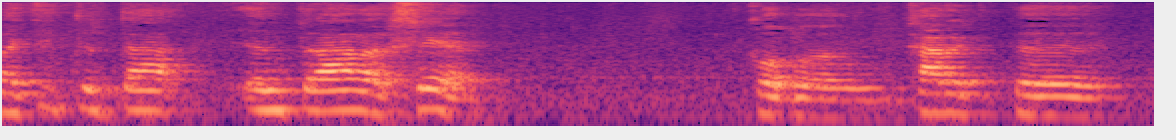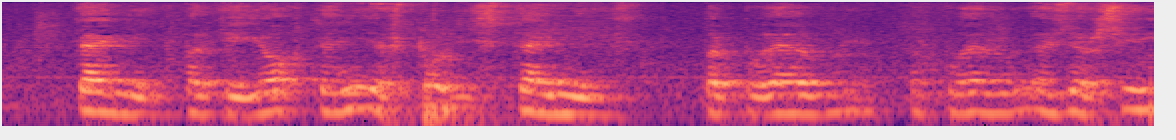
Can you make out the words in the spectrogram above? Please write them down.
Vaig intentar entrar a la SEA com a càrrec tècnic, perquè jo tenia estudis tècnics per poder, per poder exercir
